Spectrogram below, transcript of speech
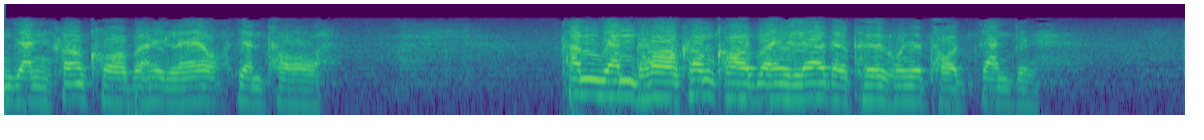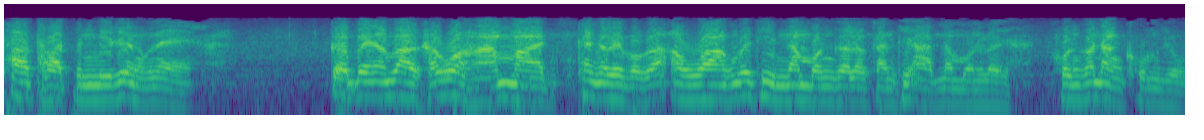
ำยันคล้องคอไปให้แล้ว ยันทอทำยันทอคล้องคอไปให้แล้วแต่เธอคงจะถอดยันเป็น ถ้าถอดเป็นมีเรื่องแน่ ก็เป็นว่าเขาก็หามมา ท่านก็เลยบอกว่าเอาวางไว้ที่น้ำมนต์ก็แล้วกันที่อาบน้ำมนต์เลย คนก็นั่งคุมอยู่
